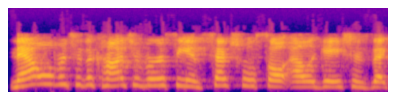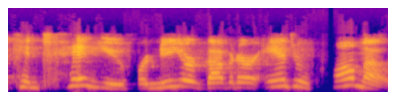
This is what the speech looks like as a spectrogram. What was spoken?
Now, over to the controversy and sexual assault allegations that continue for New York Governor Andrew Cuomo.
